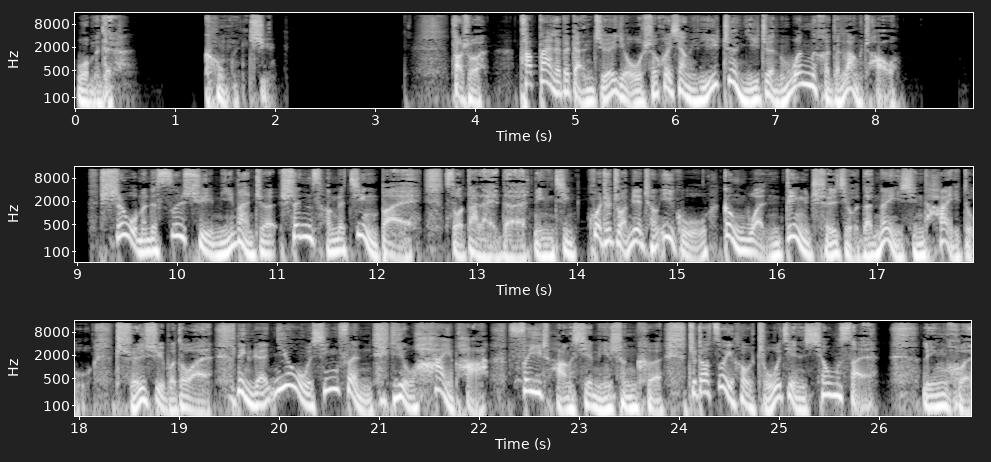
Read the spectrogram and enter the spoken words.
我们的恐惧。他说，他带来的感觉有时会像一阵一阵温和的浪潮。使我们的思绪弥漫着深层的敬拜所带来的宁静，或者转变成一股更稳定持久的内心态度，持续不断，令人又兴奋又害怕，非常鲜明深刻，直到最后逐渐消散，灵魂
